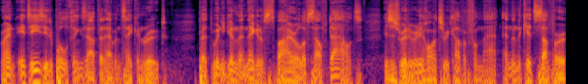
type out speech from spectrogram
Right? It's easy to pull things out that haven't taken root, but when you get in that negative spiral of self doubt, it's just really, really hard to recover from that. And then the kids suffer,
